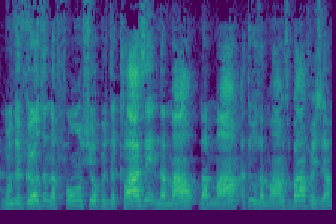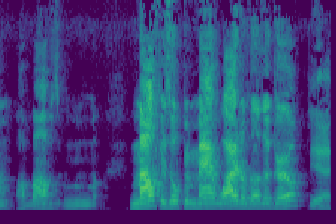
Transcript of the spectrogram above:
When the girl's on the phone, she opens the closet and the mom, the mom, I think it was the mom's mouth, is um, her mom's mm, mouth is open mad wide. Or the other girl, yeah.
